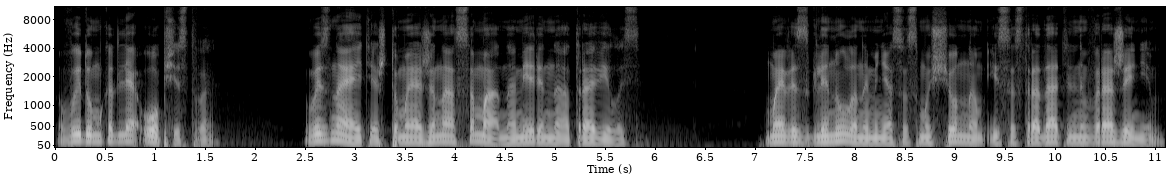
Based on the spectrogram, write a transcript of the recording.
выдумка для общества. Вы знаете, что моя жена сама намеренно отравилась. Мэвис взглянула на меня со смущенным и сострадательным выражением.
